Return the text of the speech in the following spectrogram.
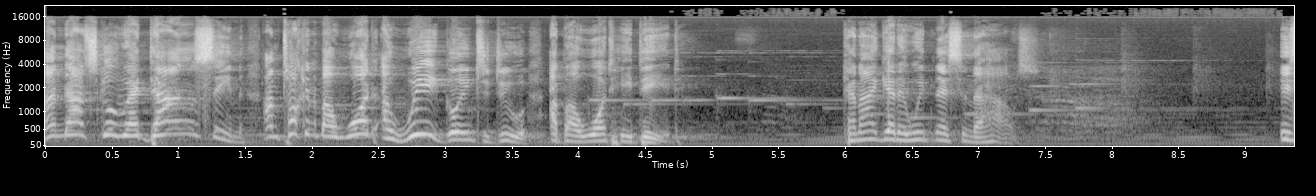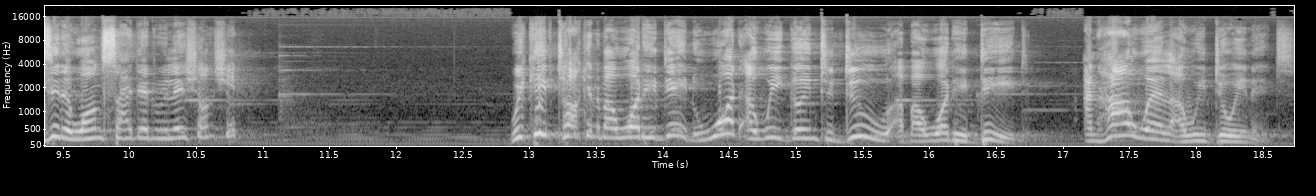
And that's good. We're dancing. I'm talking about what are we going to do about what he did? Can I get a witness in the house? Is it a one sided relationship? We keep talking about what he did. What are we going to do about what he did? And how well are we doing it?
